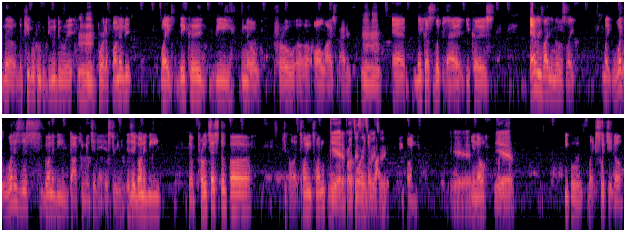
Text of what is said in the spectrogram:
the the people who do do it mm-hmm. for the fun of it, like they could be, you know, pro uh, all lives matter mm-hmm. and make us look bad because everybody knows, like, like what what is this going to be documented in history? Is it going to be the protest of uh, what you call it, 2020? Yeah, the protest of 2020. Yeah. You know. Yeah. People like switch it up.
